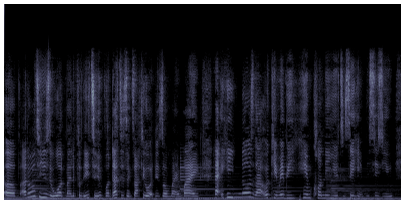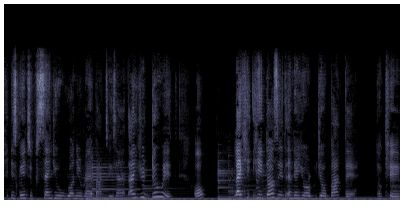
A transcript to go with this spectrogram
um, I don't want to use the word manipulative, but that is exactly what is on my mind. Like he knows that okay, maybe him calling you to say he misses you is going to send you running right back to his hand, and you do it. Or like he, he does it, and then you're you're back there. Okay,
